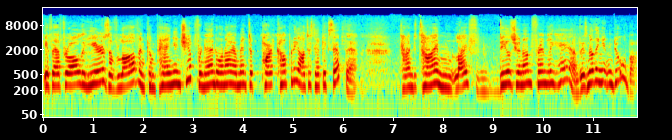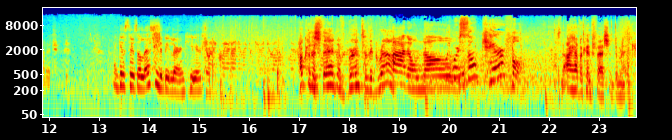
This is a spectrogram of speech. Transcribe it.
If after all the years of love and companionship, Fernando and I are meant to part company, I'll just have to accept that. Time to time, life deals you an unfriendly hand. There's nothing you can do about it. I guess there's a lesson to be learned here. How could the stand have burned to the ground? I don't know. We were so careful. I have a confession to make.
